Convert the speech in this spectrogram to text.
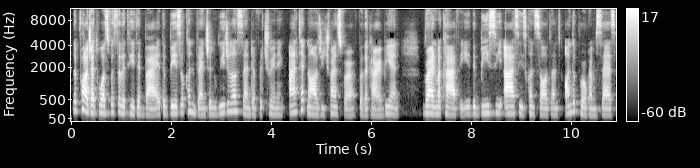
The project was facilitated by the Basel Convention Regional Center for Training and Technology Transfer for the Caribbean. Brian McCarthy, the BCRC's consultant on the program, says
